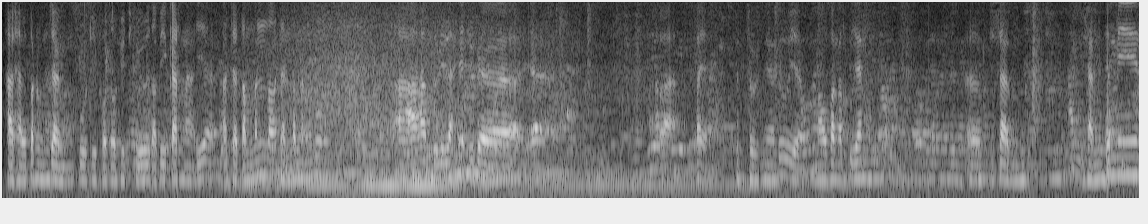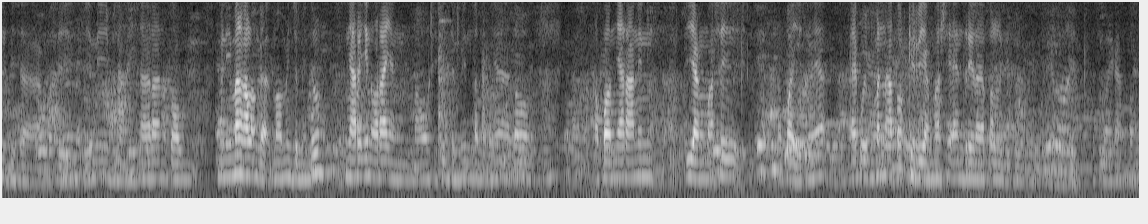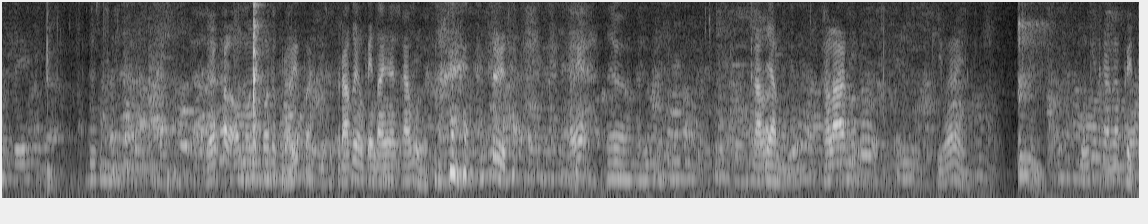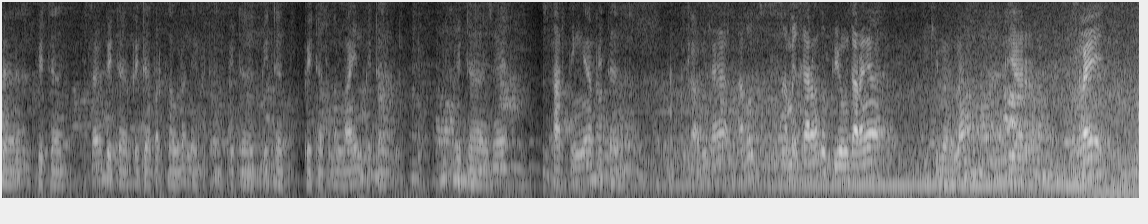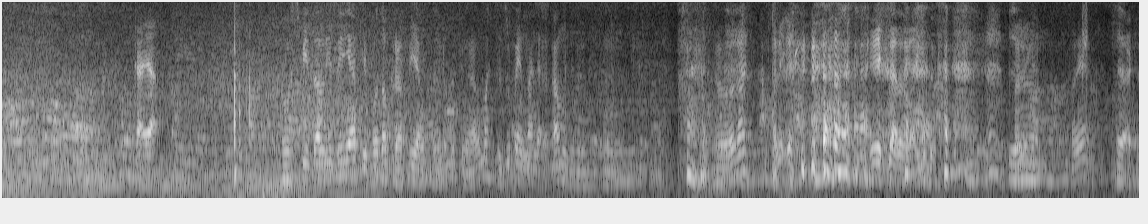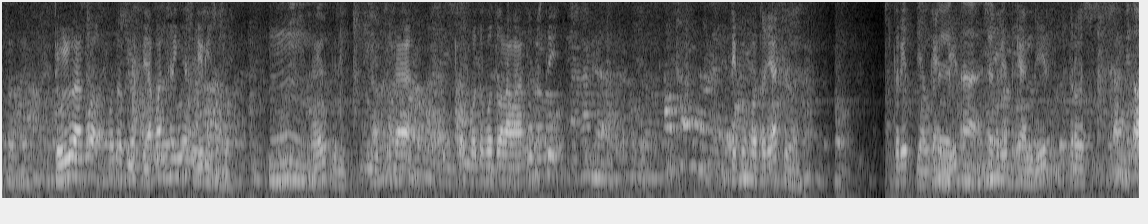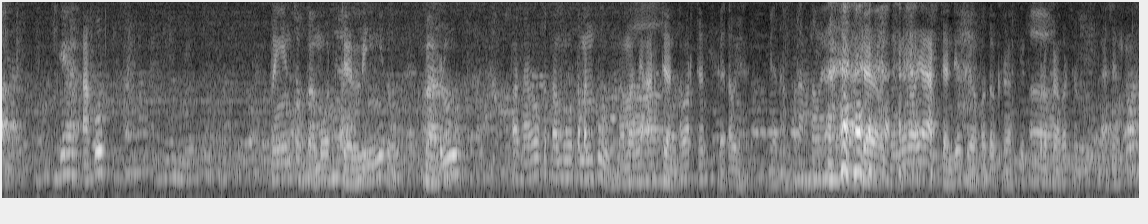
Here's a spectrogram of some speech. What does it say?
hal-hal penunjangku di foto video tapi karena ya ada temen toh dan temenku alhamdulillahnya juga ya apa, apa ya bejonya tuh ya mau pengertian eh, bisa bisa minjemin bisa masih ini bisa saran atau minimal kalau nggak mau minjemin tuh nyariin orang yang mau dipinjemin temennya atau apa nyaranin yang masih apa ya sebenarnya equipment atau gear yang masih entry level gitu. Sesuai kantong. Itu ya kalau ngomongin fotografi pak justru aku yang pengen tanya ke kamu. Serius? Kalau kalau aku tuh gimana ya? Mungkin karena beda beda saya beda beda pergaulan ya beda beda beda beda teman main beda beda saya startingnya beda kalau misalnya aku sampai sekarang tuh bingung caranya gimana biar selain kayak hospitality-nya di fotografi yang benar itu gimana mah justru pengen tanya ke kamu gitu kan? Balik ya? Iya, cara kayak gitu. Balik? Soalnya ya gitu dulu aku kalau fotografi, aku kan seringnya sendiri soalnya. hmm. Saya sendiri. Kok foto-foto lama aku pasti tipe fotonya adalah street yang Street, candid, ah, street candid, terus aku pengen coba modeling itu baru pas aku ketemu temanku namanya Ardan, tahu Ardan? Gak tahu ya? Gak tahu. kurang tahu ya. Ada mungkin namanya Ardan dia juga fotografi fotografer dulu SMA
